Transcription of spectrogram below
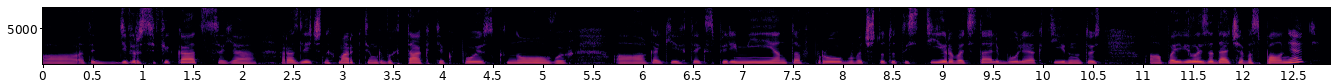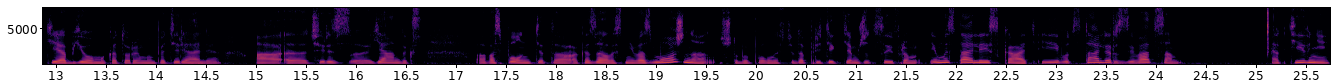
А, Это диверсификация различных маркетинговых тактик, поиск новых а, каких-то экспериментов, пробовать что-то тестировать, стали более активно. То есть а, появилась задача восполнять те объемы, которые мы потеряли, а э, через э, Яндекс восполнить это оказалось невозможно, чтобы полностью да, прийти к тем же цифрам. И мы стали искать. И вот стали развиваться активней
